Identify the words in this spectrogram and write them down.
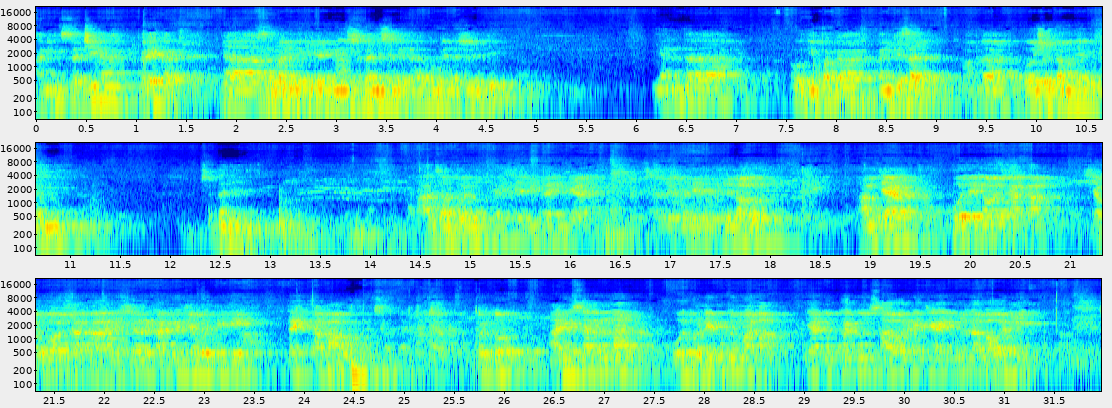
आणि सचिन करेकर या सर्वांनी देखील श्रद्धांजली उभे दर्शन यानंतर हो दीपक कणके सर आपला दोन शब्दामध्ये या श्रद्धांजली दिली आज आपण बोललेलो आहोत. आमच्या बोलेगाव शाखा शेवगाव शाखा आणि शहर टाकीच्या वतीने त्यांचा भाव करतो. आणि सरांना व धोंडे कुटुंबाला या दुःखातून सावरण्याची आई भावानी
